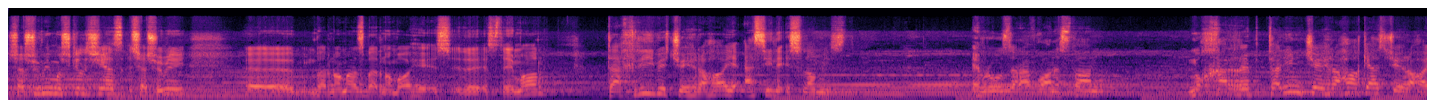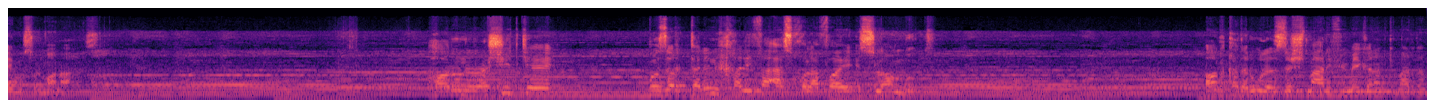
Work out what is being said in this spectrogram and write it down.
ششمی مشکل چی از ششمی برنامه از برنامه های استعمار. تخریب چهره های اصیل اسلامی است. امروز در افغانستان مخربترین چهره ها که از چهره های مسلمان ها هست. هارون رشید که بزرگترین خلیفه از خلفای اسلام بود. آنقدر او را زشت معرفی می‌کنن که مردم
